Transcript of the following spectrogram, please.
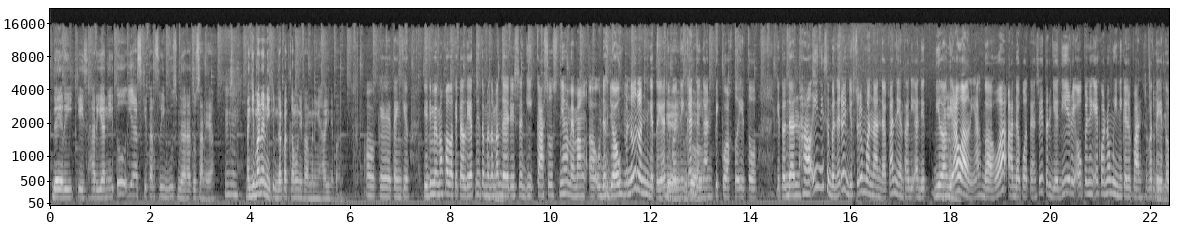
dari case harian itu ya sekitar 1.900-an ya. Mhm. Nah gimana nih pendapat kamu nih Van mengenai hal ini Van? Oke, thank you. Jadi memang kalau kita lihat nih teman-teman dari segi kasusnya memang uh, udah jauh menurun gitu ya Oke, dibandingkan betul. dengan peak waktu itu. Gitu dan hal ini sebenarnya justru menandakan yang tadi Adit bilang di awal nih ya bahwa ada potensi terjadi reopening ekonomi nih ke depan seperti Oke. itu.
